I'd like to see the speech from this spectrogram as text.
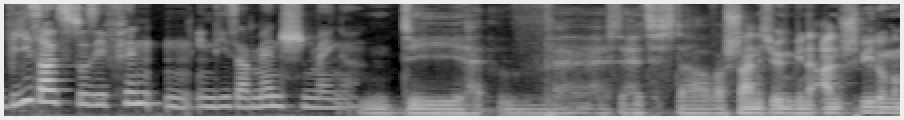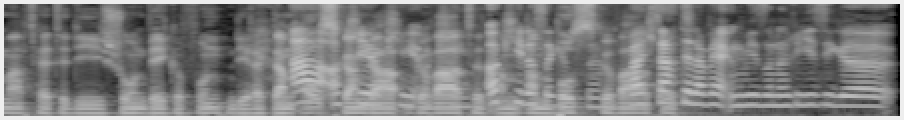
Wie sollst du sie finden in dieser Menschenmenge? Die hätte ich da wahrscheinlich irgendwie eine Anspielung gemacht, hätte die schon einen Weg gefunden, direkt am Ausgang ga- gewartet, Ah, Okay, am, das am Bus Sinn. gewartet. Weil ich dachte, da wäre irgendwie so eine riesige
